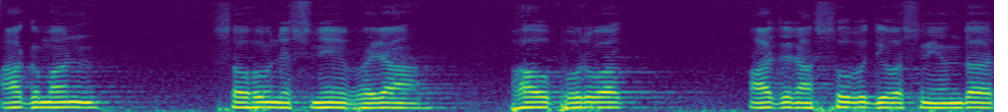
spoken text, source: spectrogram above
આગમન, સૌને સ્નેહ ભર્યા, ભાવપૂર્વક આજના શુભ દિવસની અંદર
